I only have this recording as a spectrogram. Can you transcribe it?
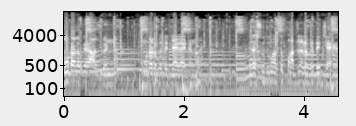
মোটা লোকেরা আসবেন না মোটা লোকেদের জায়গা এটা নয়। এটা শুধুমাত্র পাতলা লোকেদের জায়গা।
